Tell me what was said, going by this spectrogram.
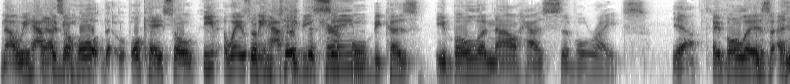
Now we have That's to a be whole. Okay, so e- wait. so we have to be careful same- because Ebola now has civil rights. yeah, Ebola is an,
